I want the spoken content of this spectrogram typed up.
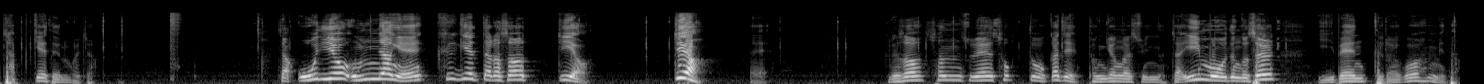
잡게 되는 거죠. 자 오디오 음량의 크기에 따라서 뛰어 뛰어 그래서 선수의 속도까지 변경할 수 있는 자 이 모든 것을 이벤트라고 합니다.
